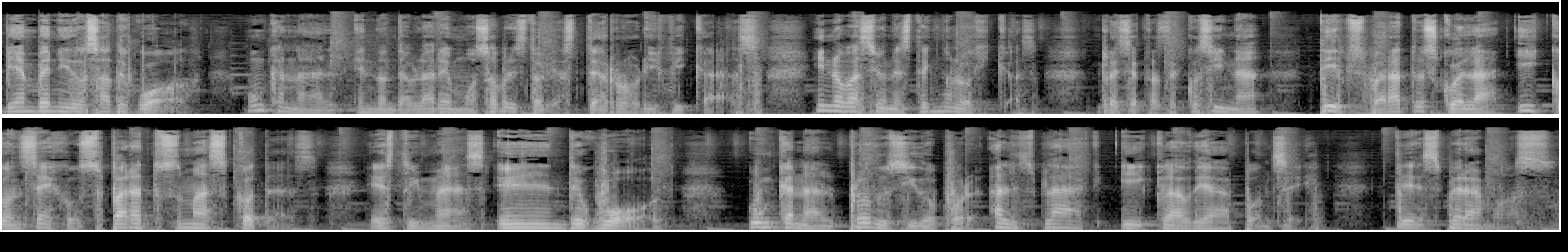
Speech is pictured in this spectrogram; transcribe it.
Bienvenidos a The World, un canal en donde hablaremos sobre historias terroríficas, innovaciones tecnológicas, recetas de cocina, tips para tu escuela y consejos para tus mascotas. Esto y más en The World, un canal producido por Alex Black y Claudia Ponce. Te esperamos.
